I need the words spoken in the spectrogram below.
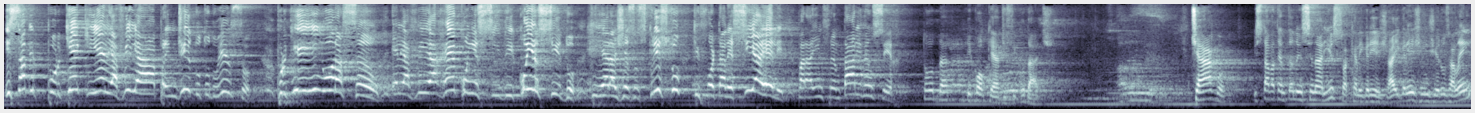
E sabe por que, que ele havia aprendido tudo isso? Porque em oração ele havia reconhecido e conhecido que era Jesus Cristo que fortalecia ele para enfrentar e vencer toda e qualquer dificuldade. Tiago, estava tentando ensinar isso àquela igreja, à igreja em Jerusalém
